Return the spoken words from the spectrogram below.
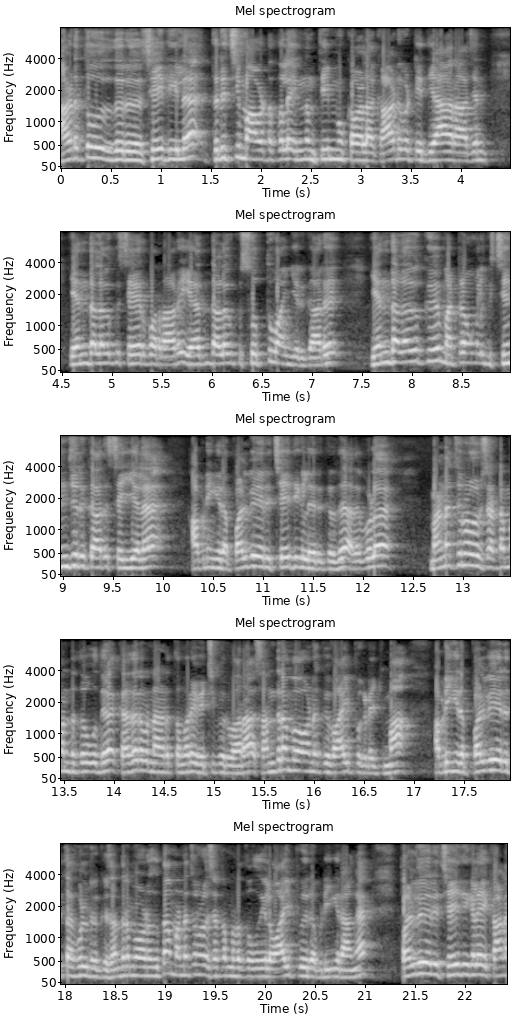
அடுத்த ஒரு செய்தியில் திருச்சி மாவட்டத்தில் இன்னும் திமுகவில் காடுவெட்டி தியாகராஜன் எந்த அளவுக்கு செயற்படுறாரு எந்த அளவுக்கு சொத்து வாங்கியிருக்காரு எந்த அளவுக்கு மற்றவங்களுக்கு செஞ்சிருக்காரு செய்யலை அப்படிங்கிற பல்வேறு செய்திகள் இருக்கிறது அதுபோல் மன்னச்சனூர் சட்டமன்ற தொகுதியில் கதிரவன் அடுத்த முறை வெற்றி பெறுவாரா சந்திரபவனுக்கு வாய்ப்பு கிடைக்குமா அப்படிங்கிற பல்வேறு தகவல் இருக்குது சந்திரபவனுக்கு தான் மன்னச்சனூர் சட்டமன்ற தொகுதியில் வாய்ப்பு அப்படிங்கிறாங்க. பல்வேறு செய்திகளை காண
